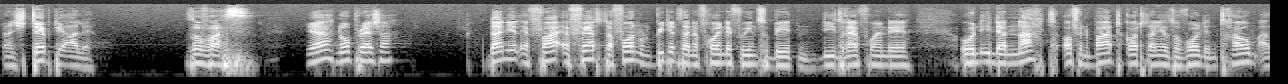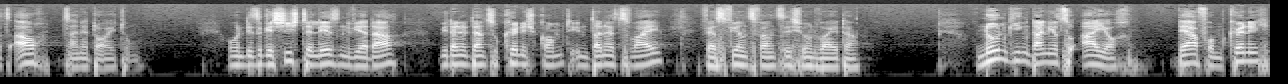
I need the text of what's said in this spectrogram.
dann sterbt ihr alle. Sowas. Ja, no pressure. Daniel erfahr, erfährt davon und bittet seine Freunde für ihn zu beten. Die drei Freunde. Und in der Nacht offenbart Gott Daniel sowohl den Traum als auch seine Deutung. Und diese Geschichte lesen wir da, wie Daniel dann zu König kommt, in Daniel 2, Vers 24 und weiter. Nun ging Daniel zu Ajoch, der vom König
